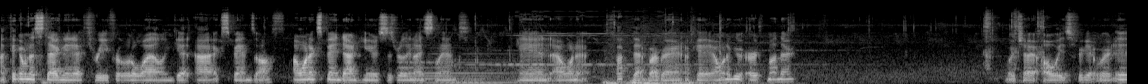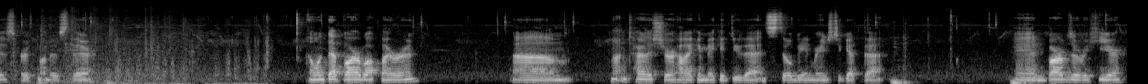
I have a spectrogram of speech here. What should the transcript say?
I think I'm going to stagnate at 3 for a little while and get uh, expands off. I want to expand down here. This is really nice land. And I want to... Fuck that barbarian. Okay, I want to go Earth Mother. Which I always forget where it is. Earth Mother's there. I want that barb off my rune. Um, not entirely sure how I can make it do that and still be in range to get that. And barb's over here.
